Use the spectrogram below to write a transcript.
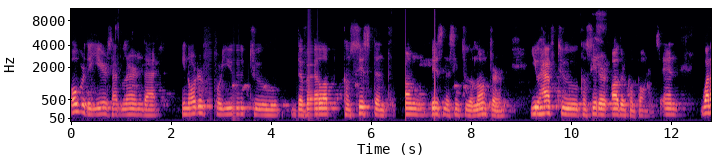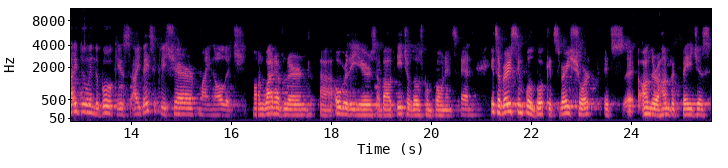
over the years, I've learned that in order for you to develop consistent business into the long term, you have to consider other components. And what I do in the book is I basically share my knowledge on what I've learned uh, over the years about each of those components. And it's a very simple book. It's very short. It's uh, under 100 pages,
